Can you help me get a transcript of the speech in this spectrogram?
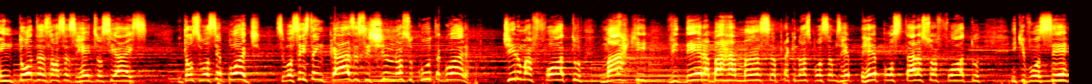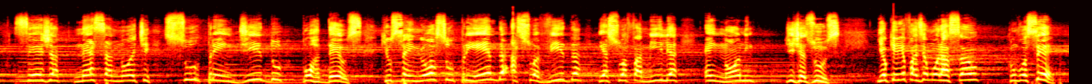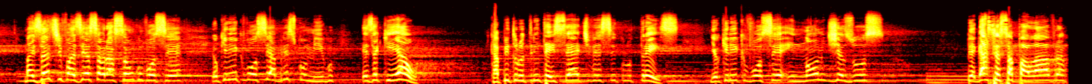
em todas as nossas redes sociais. Então, se você pode, se você está em casa assistindo o nosso culto agora, tira uma foto, marque Videira Barra Mansa para que nós possamos repostar a sua foto e que você seja nessa noite surpreendido por Deus, que o Senhor surpreenda a sua vida e a sua família em nome de Jesus. E eu queria fazer uma oração com você, mas antes de fazer essa oração com você, eu queria que você abrisse comigo Ezequiel, capítulo 37, versículo 3. E eu queria que você, em nome de Jesus, pegasse essa palavra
